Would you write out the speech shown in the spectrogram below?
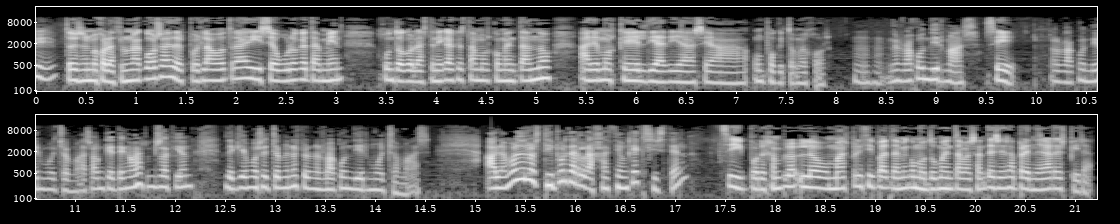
Entonces es mejor hacer una cosa y después la otra y seguro que también junto con las técnicas que estamos comentando haremos que el día a día sea un poquito mejor. Nos va a cundir más. Sí. Nos va a cundir mucho más, aunque tenga la sensación de que hemos hecho menos, pero nos va a cundir mucho más. Hablamos de los tipos de relajación que existen. Sí, por ejemplo, lo más principal también, como tú comentabas antes, es aprender a respirar.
